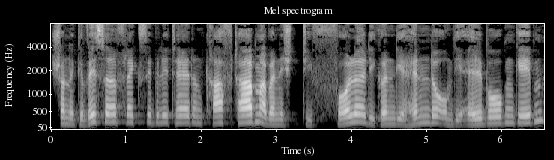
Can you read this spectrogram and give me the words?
schon eine gewisse Flexibilität und Kraft haben, aber nicht die volle, die können die Hände um die Ellbogen geben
